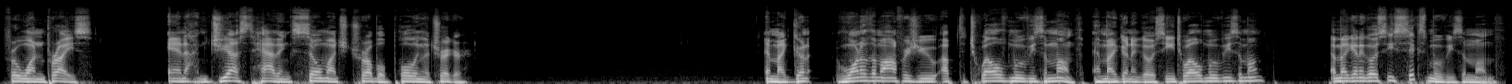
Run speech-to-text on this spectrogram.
for one price. And I'm just having so much trouble pulling the trigger. Am I going to, one of them offers you up to 12 movies a month. Am I going to go see 12 movies a month? Am I going to go see six movies a month?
